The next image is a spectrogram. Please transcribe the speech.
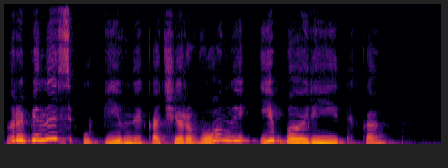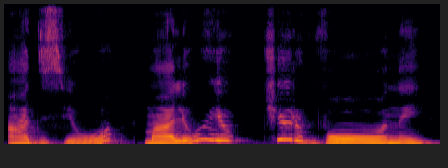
гребінець у півника червоний і борідка, а дзьоб малюю червоний.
